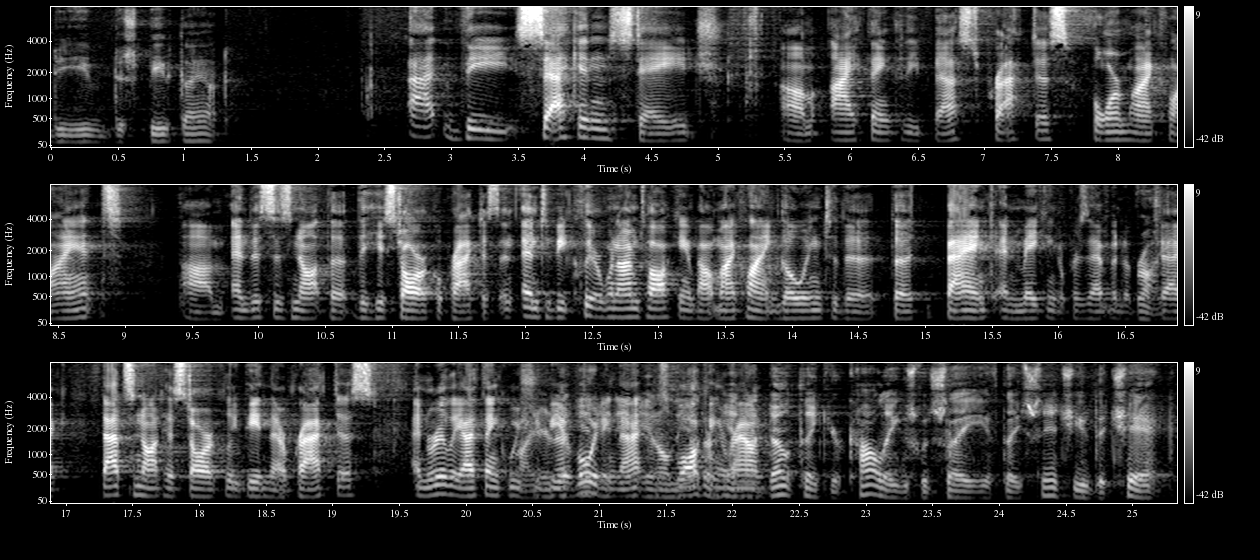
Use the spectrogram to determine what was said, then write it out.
Do you dispute that? At the second stage, um, I think the best practice for my client, um, and this is not the, the historical practice, and, and to be clear, when I'm talking about my client going to the, the bank and making a presentment of the check, that's not historically been their practice. And really, I think we Right, should and be I- avoiding and- that, and on walking hand, I around. don't think your colleagues would say if they sent you the check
